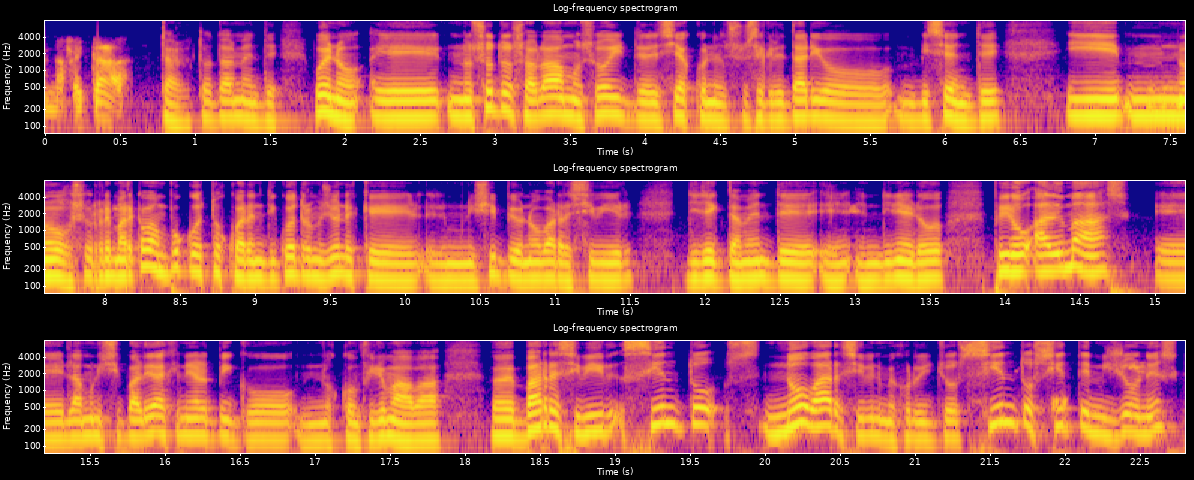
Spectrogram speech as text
se afectadas. Claro, totalmente. Bueno, eh, nosotros hablábamos hoy, te decías, con el subsecretario Vicente, y nos remarcaba un poco estos 44 millones que el municipio no va a recibir directamente en, dinero, pero además eh, la Municipalidad de General Pico nos confirmaba, eh, va a recibir, ciento, no va a recibir, mejor dicho, 107 millones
